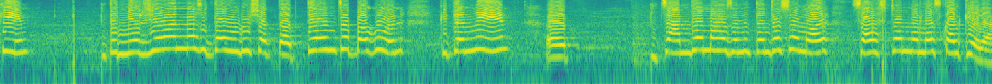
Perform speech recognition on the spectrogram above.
की ते निर्जीवांना सुद्धा उडू शकतात. त्यांचं बघून की त्यांनी अ, चांदेव महाराजांनी त्यांच्यासमोर साष्टांग नमस्कार केला.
